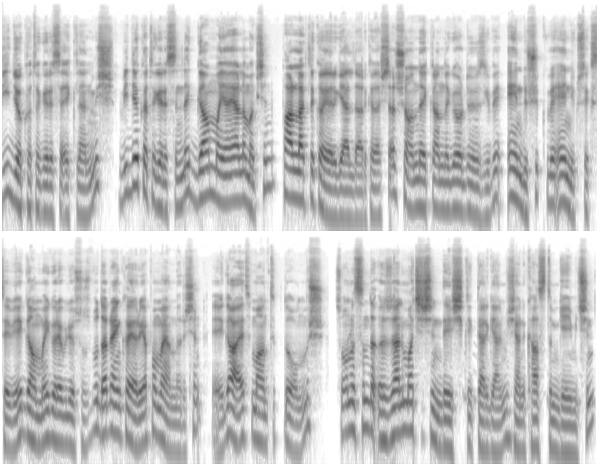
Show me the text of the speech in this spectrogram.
video kategorisi eklenmiş. Video kategorisinde gammayı ayarlamak için parlaklık ayarı geldi arkadaşlar. Şu anda ekranda gördüğünüz gibi en düşük ve en yüksek seviye gammayı görebiliyorsunuz. Bu da renk ayarı yapamayanlar için e, gayet mantıklı olmuş. Sonrasında özel maç için değişiklikler gelmiş yani custom game için.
